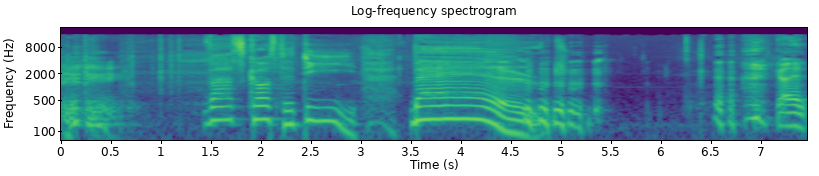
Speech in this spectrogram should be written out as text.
Was kostet die Welt? Geil.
